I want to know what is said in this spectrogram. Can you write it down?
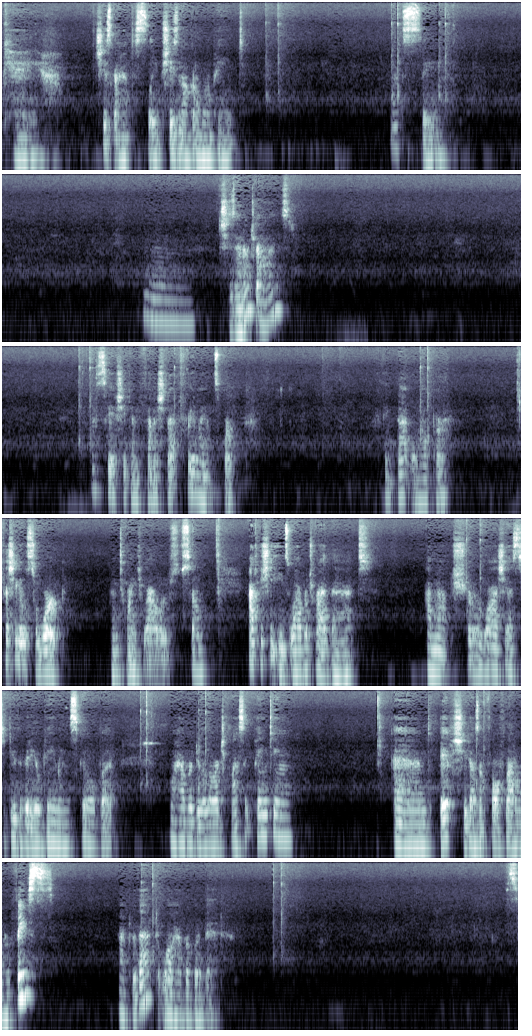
Okay. She's going to have to sleep. She's not going to want to paint. Let's see. Hmm. She's energized. Let's see if she can finish that freelance work. I think that will help her. Because she goes to work in 22 hours. So after she eats, we'll have her try that. I'm not sure why she has to do the video gaming skill, but we'll have her do a large classic painting. And if she doesn't fall flat on her face, after that, we'll have her go to bed.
